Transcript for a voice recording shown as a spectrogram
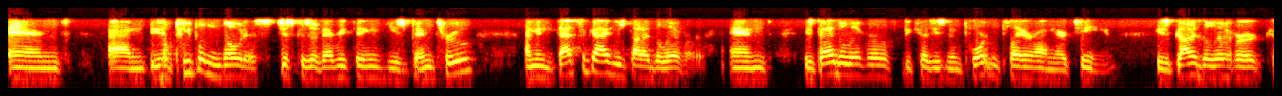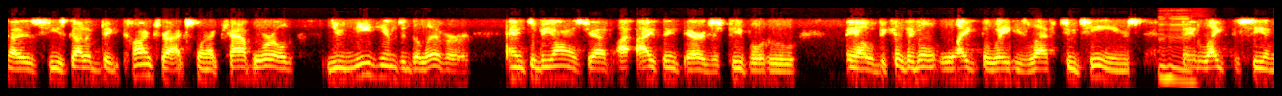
And um, you know, people notice just because of everything he's been through. I mean, that's a guy who's got to deliver, and he's got to deliver because he's an important player on their team. He's got to deliver because he's got a big contract. So in a cap world, you need him to deliver. And to be honest, Jeff, I, I think there are just people who, you know, because they don't like the way he's left two teams, mm-hmm. they like to see him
